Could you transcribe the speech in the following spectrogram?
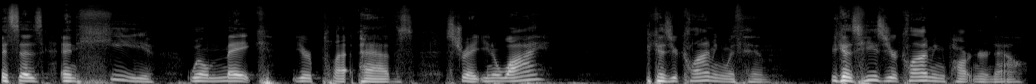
It says, and he will make your paths straight. You know why? Because you're climbing with him. Because he's your climbing partner now.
